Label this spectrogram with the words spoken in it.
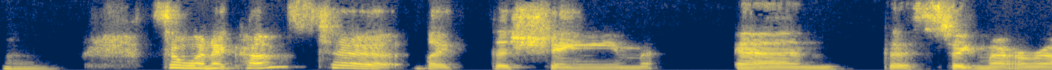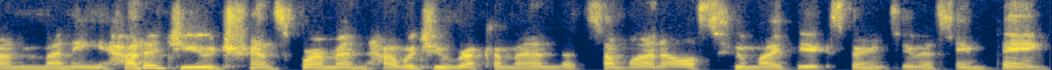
Hmm. So when it comes to like the shame and the stigma around money, how did you transform it? And how would you recommend that someone else who might be experiencing the same thing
